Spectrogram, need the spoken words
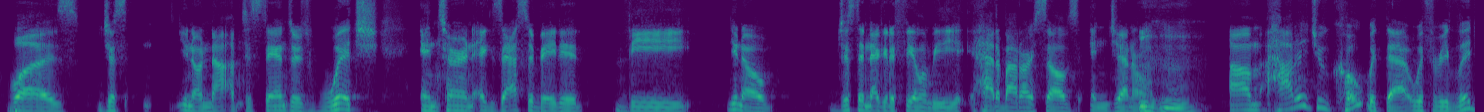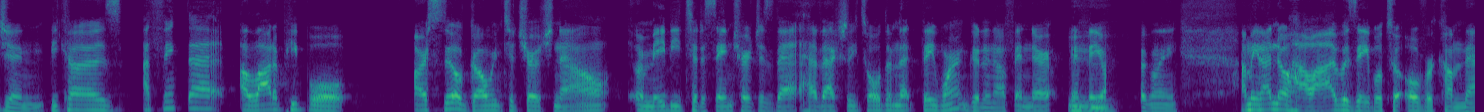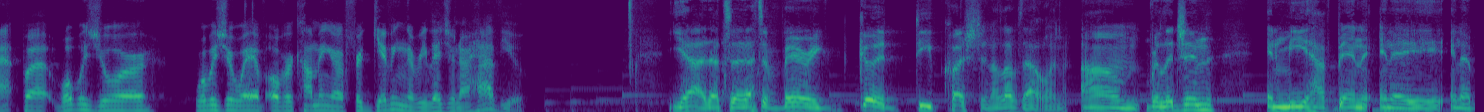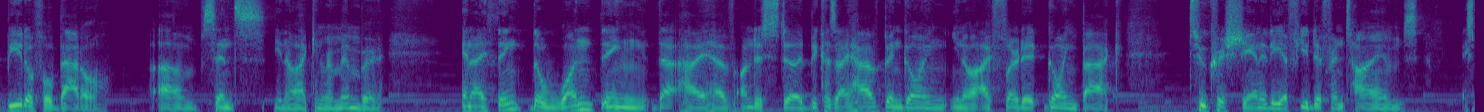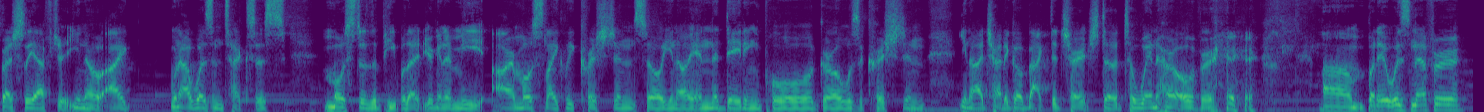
was just, you know, not up to standards, which in turn exacerbated the, you know, just the negative feeling we had about ourselves in general. Mm-hmm. Um, how did you cope with that with religion? Because I think that a lot of people are still going to church now or maybe to the same churches that have actually told them that they weren't good enough and they're mm-hmm. and they mm-hmm. are struggling. I mean, I know how I was able to overcome that, but what was your what was your way of overcoming or forgiving the religion or have you? Yeah, that's a that's a very good deep question. I love that one. Um, religion and me have been in a in a beautiful battle um, since you know I can remember and I think the one thing that I have understood, because I have been going, you know, I flirted going back to Christianity a few different times, especially after, you know, I when I was in Texas, most of the people that you're going to meet are most likely Christian. So, you know, in the dating pool, a girl was a Christian. You know, I try to go back to church to, to win her over. um, but it was never,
